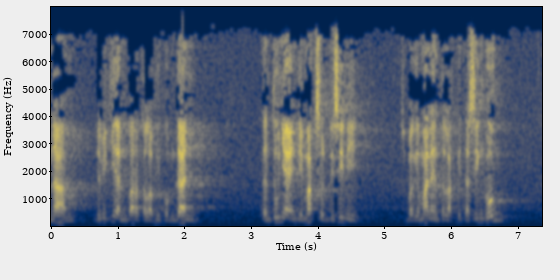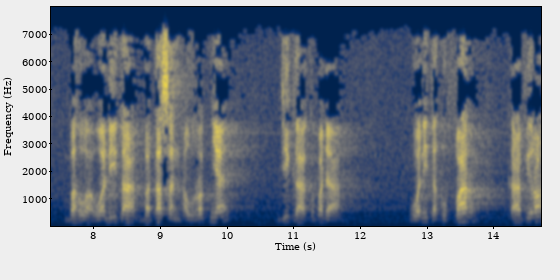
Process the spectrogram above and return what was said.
Nah, demikian barakallahu fikum dan tentunya yang dimaksud di sini sebagaimana yang telah kita singgung bahwa wanita batasan auratnya jika kepada wanita kufar kafirah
